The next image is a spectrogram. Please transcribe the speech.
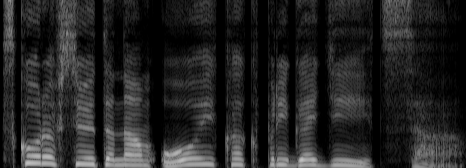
скоро все это нам ой как пригодится».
